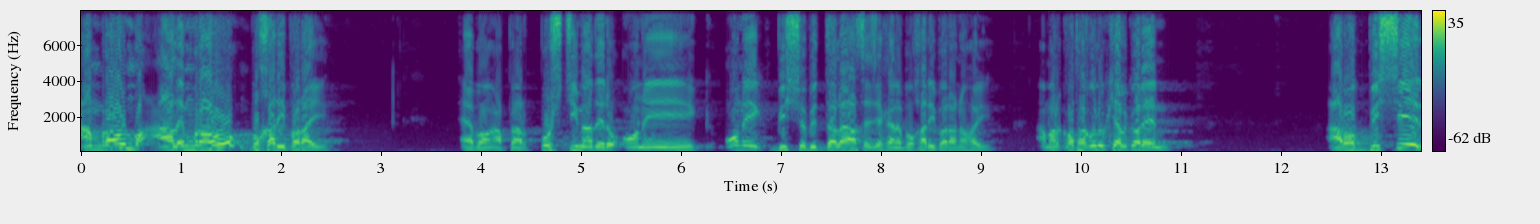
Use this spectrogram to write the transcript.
আমরাও আলেমরাও বোখারি পড়াই। এবং আপনার পশ্চিমাদের অনেক অনেক বিশ্ববিদ্যালয় আছে যেখানে বোখারি পড়ানো হয়। আমার কথাগুলো খেয়াল করেন। আরব বিশ্বের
